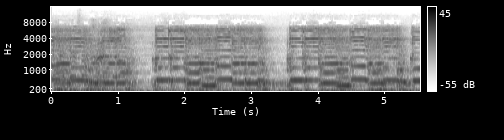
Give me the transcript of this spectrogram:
Woo!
